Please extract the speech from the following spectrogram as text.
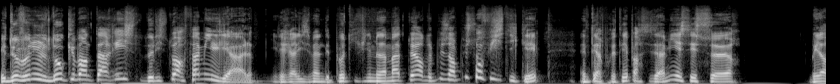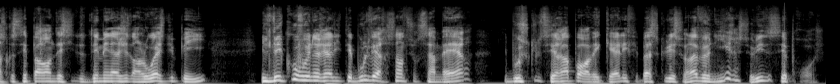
est devenu le documentariste de l'histoire familiale. Il réalise même des petits films amateurs de plus en plus sophistiqués, interprétés par ses amis et ses sœurs. Mais lorsque ses parents décident de déménager dans l'ouest du pays, il découvre une réalité bouleversante sur sa mère, qui bouscule ses rapports avec elle et fait basculer son avenir et celui de ses proches.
